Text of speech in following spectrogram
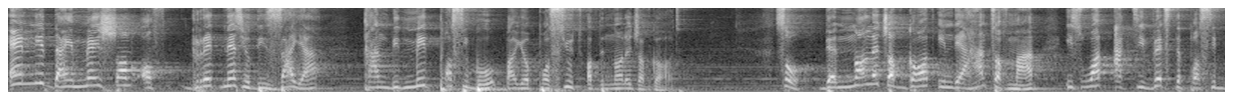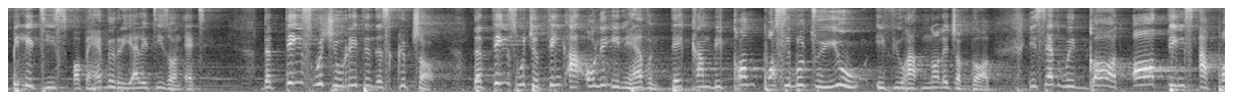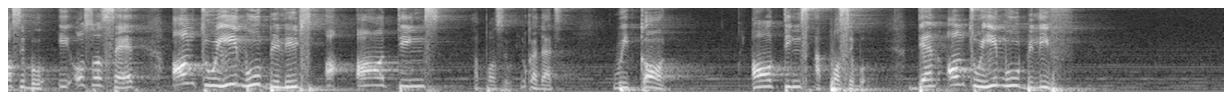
Any dimension of greatness you desire can be made possible by your pursuit of the knowledge of God. So, the knowledge of God in the heart of man is what activates the possibilities of heaven realities on earth. The things which you read in the scripture the things which you think are only in heaven, they can become possible to you if you have knowledge of God. He said, With God, all things are possible. He also said, Unto him who believes, all things are possible. Look at that. With God, all things are possible. Then unto him who believes,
